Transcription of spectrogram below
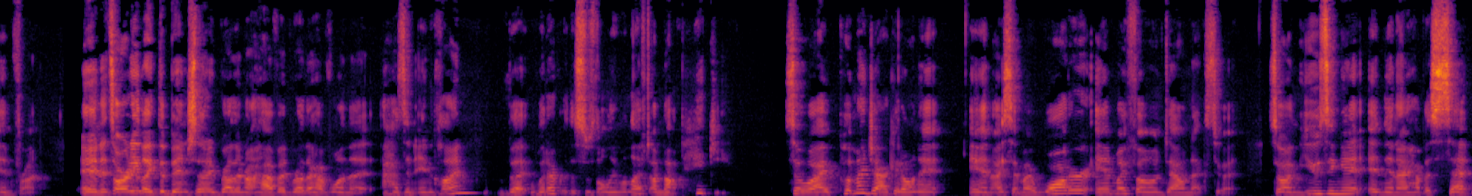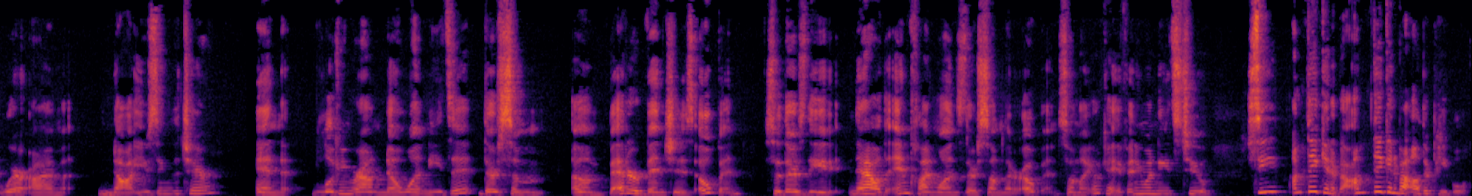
in front. And it's already like the bench that I'd rather not have. I'd rather have one that has an incline, but whatever. This was the only one left. I'm not picky. So I put my jacket on it and I set my water and my phone down next to it. So I'm using it and then I have a set where I'm not using the chair and looking around, no one needs it. There's some um, better benches open so there's the now the incline ones, there's some that are open. So I'm like, okay, if anyone needs to see, I'm thinking about I'm thinking about other people.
